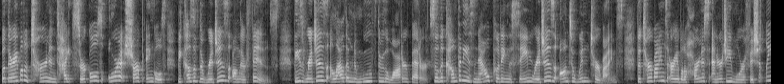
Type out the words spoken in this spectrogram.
but they're able to turn in tight circles or at sharp angles because of the ridges on their fins. These ridges allow them to move through the water better. So the company is now putting the same ridges onto wind turbines. The turbines are able to harness energy more efficiently,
